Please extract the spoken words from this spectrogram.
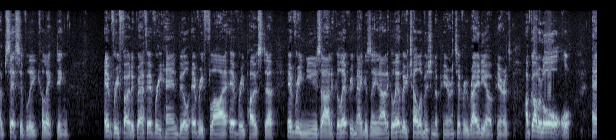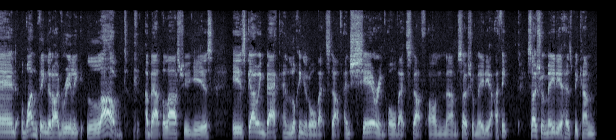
obsessively collecting every photograph, every handbill, every flyer, every poster, every news article, every magazine article, every television appearance, every radio appearance. I've got it all. And one thing that I've really loved about the last few years is going back and looking at all that stuff and sharing all that stuff on um, social media. I think social media has become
